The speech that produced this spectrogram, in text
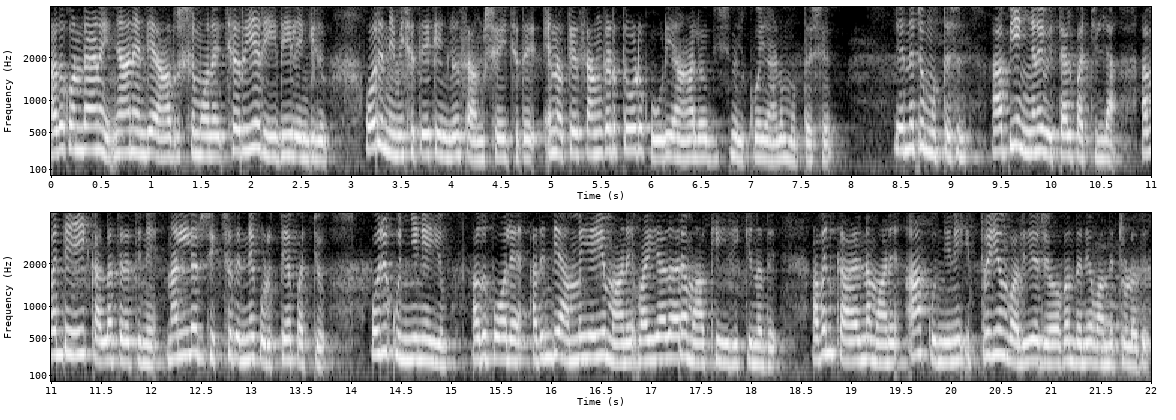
അതുകൊണ്ടാണ് ഞാൻ എന്റെ ആദർശമോനെ ചെറിയ രീതിയിലെങ്കിലും ഒരു നിമിഷത്തേക്കെങ്കിലും സംശയിച്ചത് എന്നൊക്കെ സങ്കടത്തോടു കൂടി ആലോചിച്ച് നിൽക്കുകയാണ് മുത്തശ്ശൻ. എന്നിട്ട് മുത്തശ്ശൻ അബി ഇങ്ങനെ വിട്ടാൽ പറ്റില്ല. അവന്റെ ഈ കള്ളത്തരത്തിന് നല്ലൊരു ശിക്ഷ തന്നെ കൊടുത്തേ പറ്റൂ. ഒരു കുഞ്ഞിനെയും അതുപോലെ അതിന്റെ അമ്മയെയുമാണ് വഴിയാധാരമാക്കിയിരിക്കുന്നത്. അവൻ കാരണമാണ് ആ കുഞ്ഞിന് ഇത്രയും വലിയ രോഗം തന്നെ വന്നിട്ടുള്ളത്.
